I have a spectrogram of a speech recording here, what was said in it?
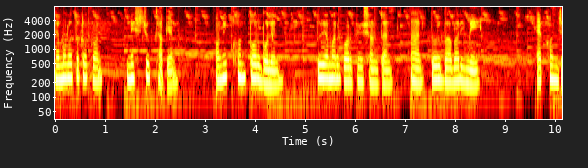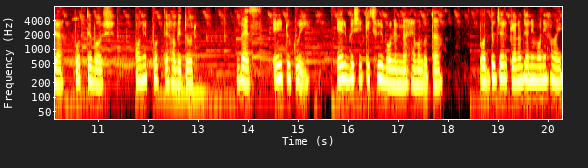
হেমলতা তখন নিশ্চুপ থাকেন। অনেকক্ষণ পর বলেন, তুই আমার গর্ভের সন্তান, আর তোর বাবারই মেয়ে। এখন যা, পড়তে বস, অনেক পড়তে হবে তোর। ব্যাস, এইটুকুই। এর বেশি কিছুই বলেন না হেমলতা। পদ্মজার কেন জানি মনে হয়,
